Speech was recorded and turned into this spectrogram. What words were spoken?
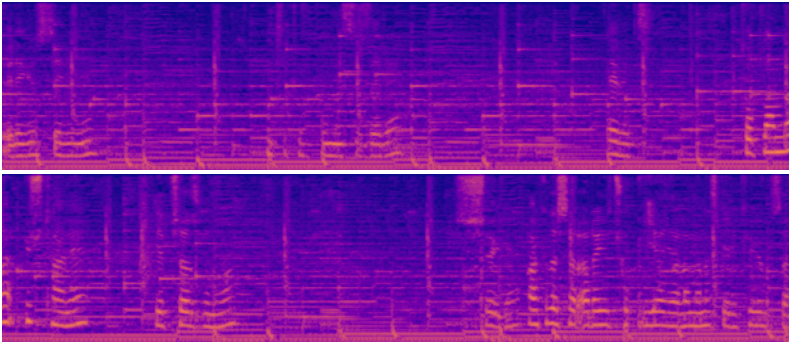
Şöyle göstereyim. İki pırpırını sizlere. Evet. Toplamda 3 tane yapacağız bunu. Şöyle. Arkadaşlar arayı çok iyi ayarlamanız gerekiyor yoksa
